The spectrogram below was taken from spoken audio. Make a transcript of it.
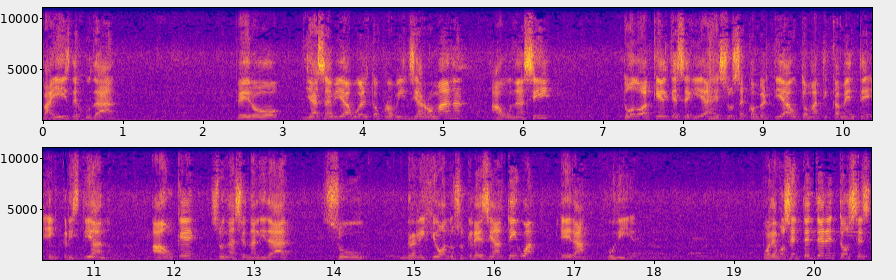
país de Judá, pero ya se había vuelto provincia romana, aún así todo aquel que seguía a Jesús se convertía automáticamente en cristiano, aunque su nacionalidad, su religión o su creencia antigua era judía. Podemos entender entonces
